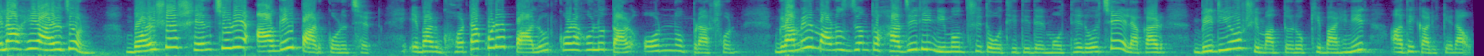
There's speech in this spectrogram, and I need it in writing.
এলাহি আয়োজন বয়সের সেঞ্চুরি আগেই পার করেছেন। এবার ঘটা করে পালন করা হলো তার অন্নপ্রাশন গ্রামের মানুষজন তো হাজিরই নিমন্ত্রিত অতিথিদের মধ্যে রয়েছে এলাকার বিডিও সীমান্তরক্ষী বাহিনীর আধিকারিকেরাও।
